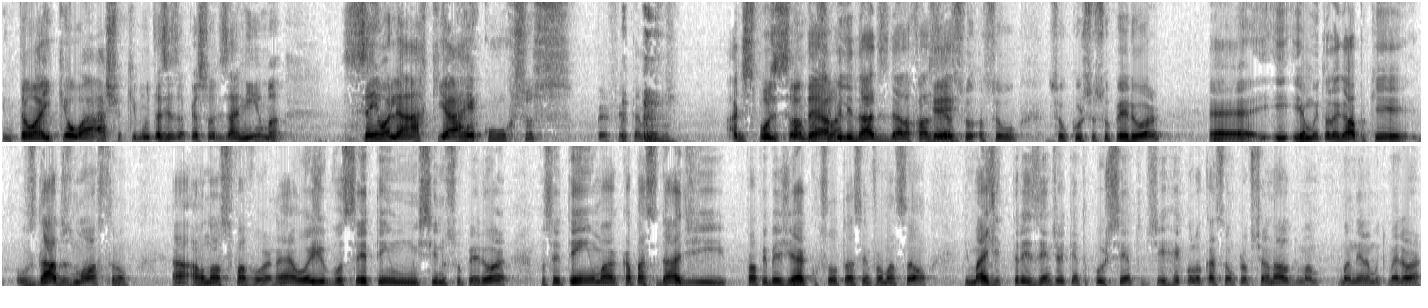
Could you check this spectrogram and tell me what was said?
Então aí que eu acho que muitas vezes a pessoa desanima sem olhar que há recursos perfeitamente à disposição há dela. possibilidades dela fazer okay. o seu, seu curso superior. É, e, e é muito legal porque os dados mostram ao nosso favor. Né? Hoje você tem um ensino superior, você tem uma capacidade, próprio IBGE soltou essa informação, de mais de 380% de recolocação profissional de uma maneira muito melhor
